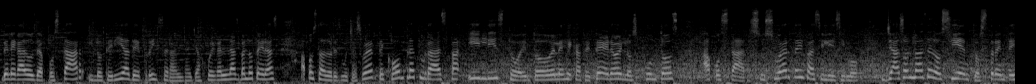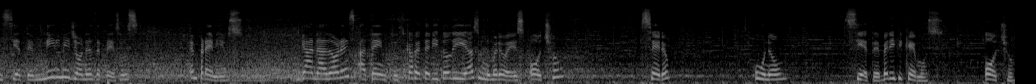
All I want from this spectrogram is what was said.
delegados de apostar y lotería de Risaralda. Ya juegan las baloteras. Apostadores, mucha suerte. Compra tu raspa y listo. En todo el eje cafetero, en los puntos, apostar. Su suerte y facilísimo. Ya son más de 237 mil millones de pesos en premios. Ganadores, atentos. Cafeterito día, su número es 8, 0, 1, 7. Verifiquemos. 8,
